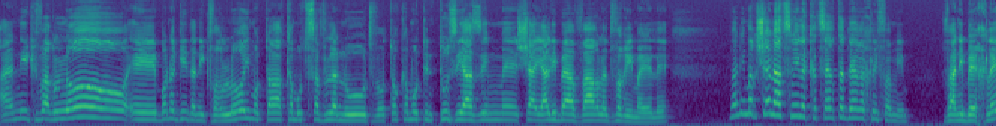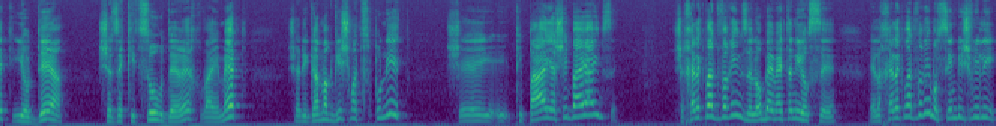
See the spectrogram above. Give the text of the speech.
אני כבר לא, אה, בוא נגיד, אני כבר לא עם אותה כמות סבלנות ואותו כמות אנתוזיאזם אה, שהיה לי בעבר לדברים האלה, ואני מרשה לעצמי לקצר את הדרך לפעמים. ואני בהחלט יודע שזה קיצור דרך, והאמת, שאני גם מרגיש מצפונית שטיפה יש לי בעיה עם זה. שחלק מהדברים זה לא באמת אני עושה, אלא חלק מהדברים עושים בשבילי.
